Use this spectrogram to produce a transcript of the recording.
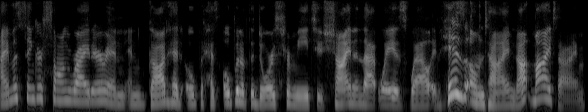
I'm a singer songwriter, and and God had open has opened up the doors for me to shine in that way as well in His own time, not my time.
